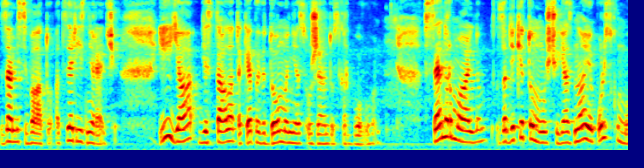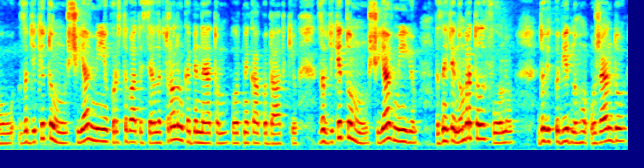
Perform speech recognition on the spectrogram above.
замість ВАТу, а це різні речі. І я дістала таке повідомлення з уженду скарбового. Все нормально, завдяки тому, що я знаю польську мову, завдяки тому, що я вмію користуватися електронним кабінетом платника податків, завдяки тому, що я вмію знайти номер телефону до відповідного оженду,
